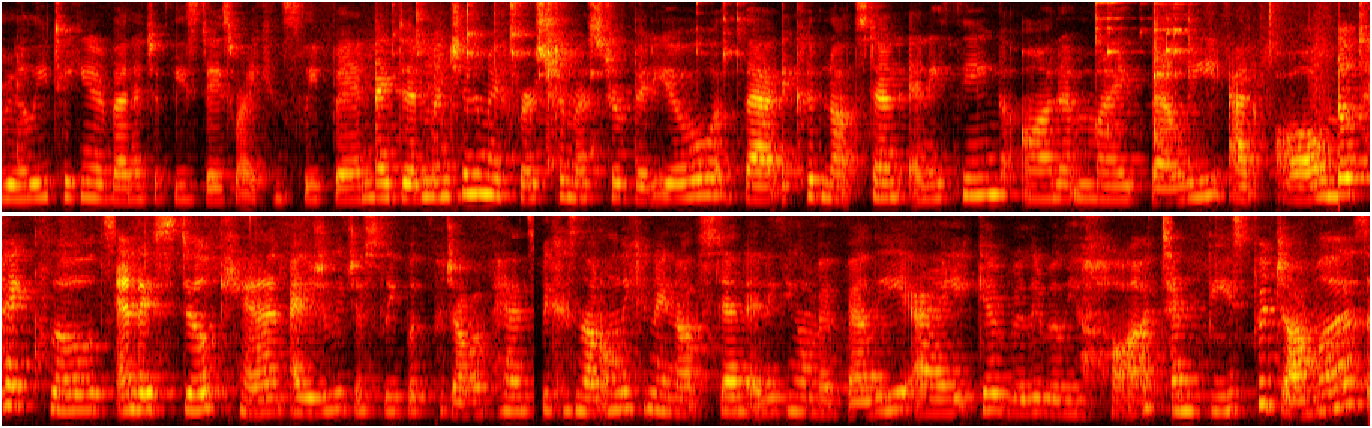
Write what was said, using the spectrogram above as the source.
really taking advantage of these days where I can sleep in. I did mention in my first trimester video that I could not stand anything on my belly at all. No tight clothes and I still can't. I usually just sleep with pajama pants because not only can I not stand anything on my belly, I get really, really hot. And these pajamas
